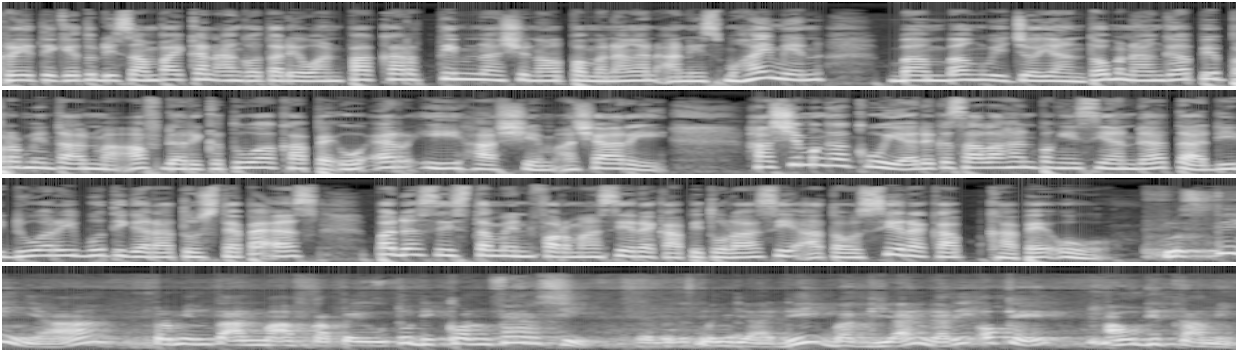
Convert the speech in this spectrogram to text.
Kritik itu disampaikan anggota Dewan Pakar Tim Nasional Pemenangan Anies Muhaimin, Bambang Wijoyanto menanggapi permintaan maaf dari Ketua KPU RI Hashim Asyari. Hashim mengakui ada kesalahan pengisian data di 2.300 TPS pada sistem informasi rekapitulasi atau Sirekap KPU. Mestinya permintaan maaf KPU itu dikonversi menjadi bagian dari oke okay, audit kami.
